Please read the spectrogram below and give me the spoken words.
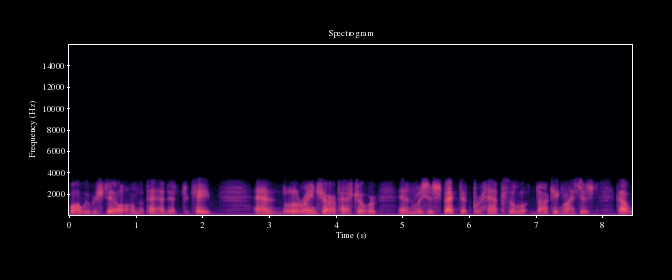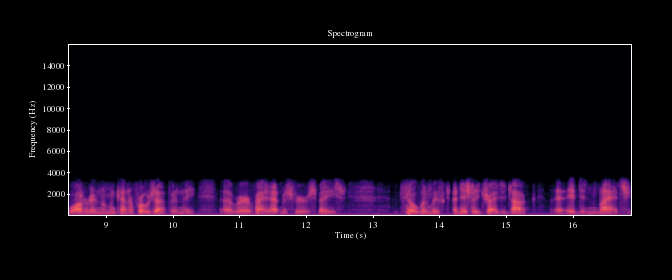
while we were still on the pad at the Cape, and a little rain shower passed over, and we suspect that perhaps the docking latches got water in them and kind of froze up in the uh, rarefied atmosphere of space. So when we initially tried to dock, uh, it didn't latch,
